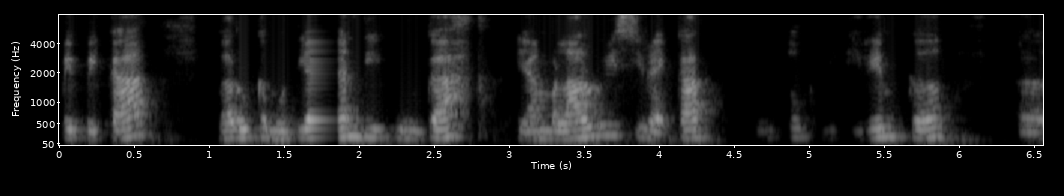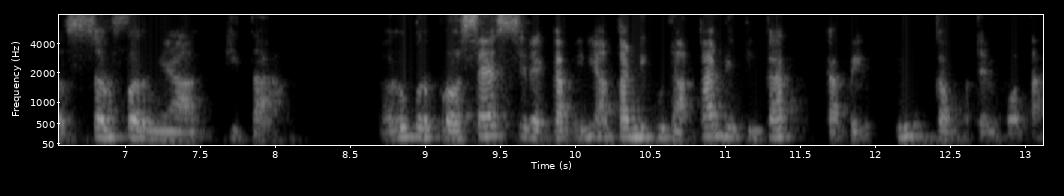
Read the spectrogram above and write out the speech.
PPK, baru kemudian diunggah ya melalui Sirekap untuk dikirim ke uh, servernya kita. Baru berproses Sirekap ini akan digunakan di tingkat KPU kabupaten kota.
